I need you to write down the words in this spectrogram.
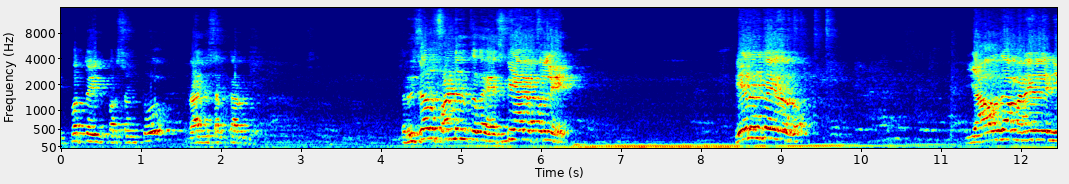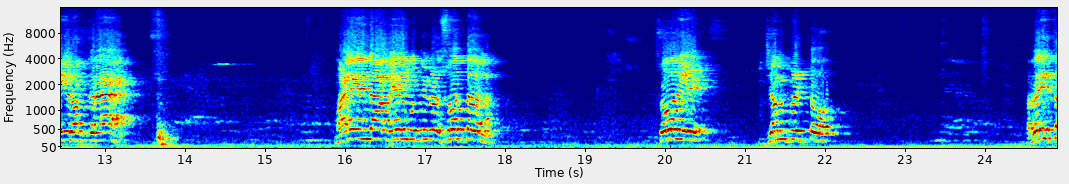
ಇಪ್ಪತ್ತೈದು ಪರ್ಸೆಂಟು ರಾಜ್ಯ ಸರ್ಕಾರದ್ದು. ರಿಸರ್ವ್ ಫಂಡ್ ಇರ್ತದೆ ಎಸ್ ಡಿ ಆರ್ ಎಫ್ ಅಲ್ಲಿ ಏನಂತ ಇರೋದು ಯಾವುದ ಮನೆಯಲ್ಲಿ ನೀರು ಹೋಗ್ತಾರೆ. ಮಳೆಯಿಂದ ಮೇಲ್ಮುದ್ದಿಗಳು ಸೋರ್ತವಲ್ಲ ಸೋರಿ ಜಂಪ್ ಇಟ್ಟು. ರೈತ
